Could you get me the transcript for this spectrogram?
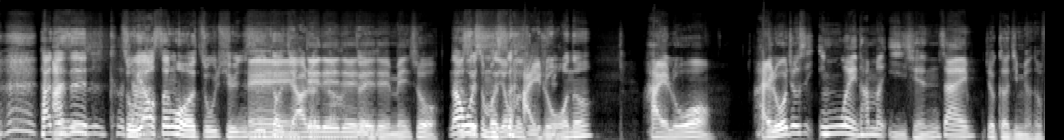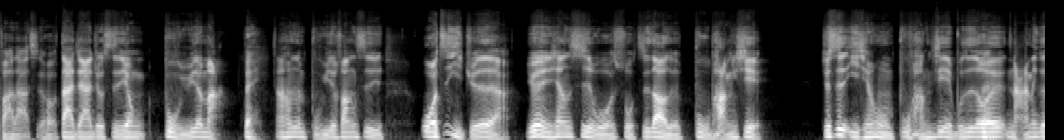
他啊就是是客家主要生活的族群是哎客家人啊，对对对对对，没错。那就是为什么是海螺呢？海螺，海螺就是因为他们以前在就科技没有那么发达的时候，大家就是用捕鱼的嘛，对，然后他们捕鱼的方式，我自己觉得啊，有点像是我所知道的捕螃蟹，就是以前我们捕螃蟹不是都会拿那个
